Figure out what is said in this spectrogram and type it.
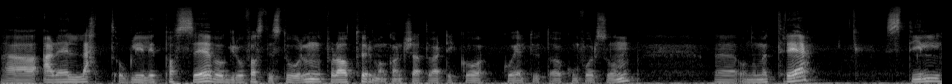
eh, er det lett å bli litt passiv og gro fast i stolen, for da tør man kanskje etter hvert ikke å gå helt ut av komfortsonen. Eh, og nummer tre still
